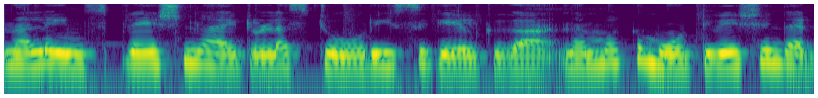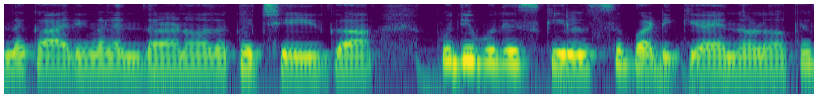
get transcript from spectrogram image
നല്ല ഇൻസ്പിറേഷണൽ ആയിട്ടുള്ള സ്റ്റോറീസ് കേൾക്കുക നമ്മൾക്ക് മോട്ടിവേഷൻ തരുന്ന കാര്യങ്ങൾ എന്താണോ അതൊക്കെ ചെയ്യുക പുതിയ പുതിയ സ്കിൽസ് പഠിക്കുക എന്നുള്ളതൊക്കെ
